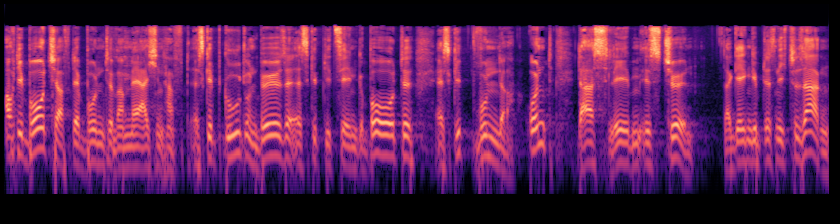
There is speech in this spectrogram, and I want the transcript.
Auch die Botschaft der Bunte war märchenhaft. Es gibt Gut und Böse, es gibt die zehn Gebote, es gibt Wunder. Und das Leben ist schön. Dagegen gibt es nichts zu sagen.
